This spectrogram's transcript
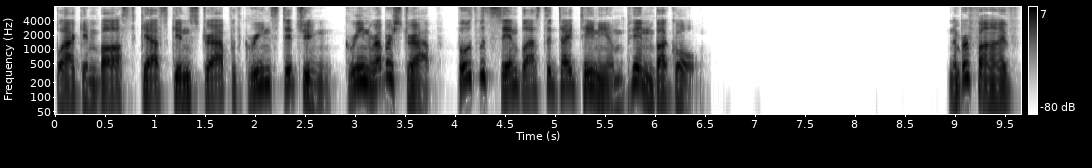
Black embossed calfskin strap with green stitching, green rubber strap, both with sandblasted titanium pin buckle. Number 5.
